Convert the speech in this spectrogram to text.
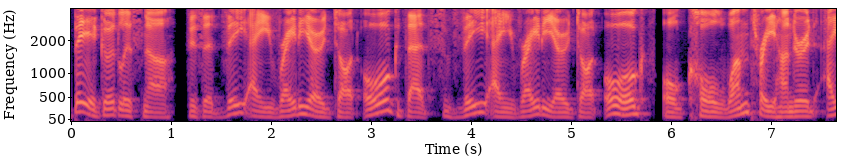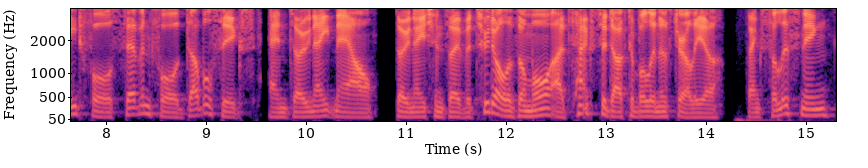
be a good listener. Visit varadio.org, that's varadio.org, or call 1300 847466 and donate now. Donations over $2 or more are tax deductible in Australia. Thanks for listening.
